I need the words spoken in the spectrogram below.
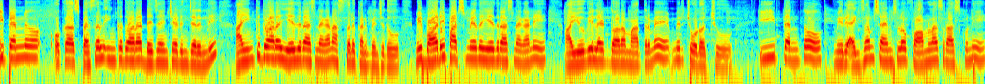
ఈ పెన్ ఒక స్పెషల్ ఇంక్ ద్వారా డిజైన్ చేయడం జరిగింది. ఆ ఇంక్ ద్వారా ఏది రాసినా కానీ అస్సలు కనిపించదు. మీ బాడీ పార్ట్స్ మీద ఏది రాసినా కానీ ఆ యూవీ లైట్ ద్వారా మాత్రమే మీరు చూడొచ్చు. ఈ పెన్తో మీరు ఎగ్జామ్స్ టైమ్స్లో ఫార్ములాస్ రాసుకుని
